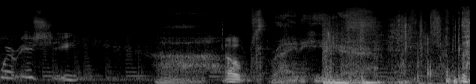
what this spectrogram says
Where is she? Ah, Oh, Right here.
